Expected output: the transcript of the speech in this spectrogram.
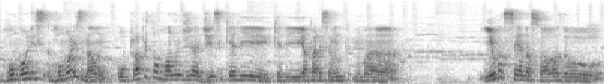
Rumores, rumores não. O próprio Tom Holland já disse que ele, que ele ia aparecer num- numa. Em uma cena só do.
